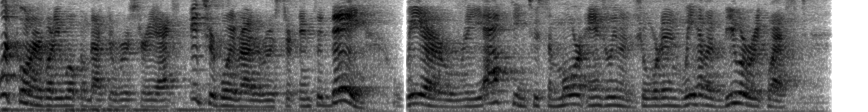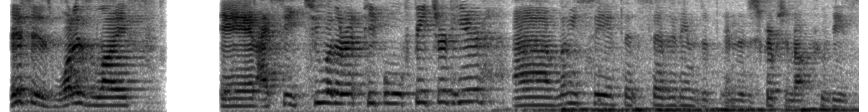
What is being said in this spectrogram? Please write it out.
What's going on, everybody? Welcome back to Rooster Reacts. It's your boy, Riley Rooster, and today we are reacting to some more Angelina Jordan. We have a viewer request. This is What is Life, and I see two other people featured here. Um, let me see if it says anything in the, description about who these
